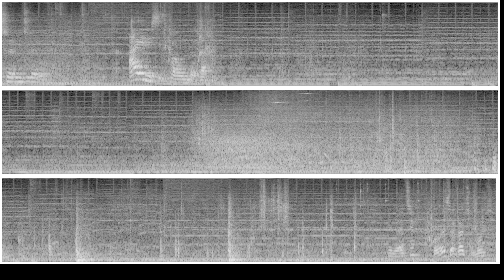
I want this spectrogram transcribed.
გაუცვე მიძლებოდა აირისი თქმა უნდა და. რაიცი ყველა საკაცო მოიც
